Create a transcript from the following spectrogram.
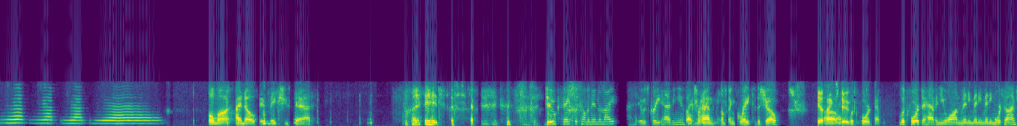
Oh my! I know it makes you sad. But Duke, thanks for coming in tonight. It was great having you. Thanks You for bring having me. Something great to the show. Yeah, thanks, Uh, Duke. Look forward look forward to having you on many, many, many more times.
